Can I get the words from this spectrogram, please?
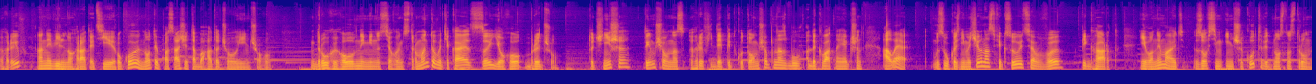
гриф, а не вільно грати цією рукою ноти, пасажі та багато чого іншого. Другий головний мінус цього інструменту витікає з його бриджу. Точніше, тим, що у нас гриф йде під кутом, щоб у нас був адекватний екшен, але звукознімачі у нас фіксуються в пікгард, і вони мають зовсім інший кут відносно струн,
